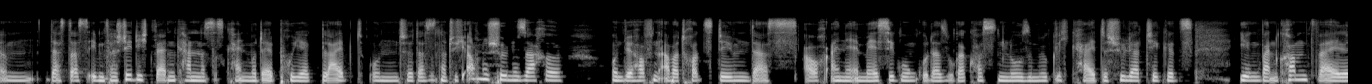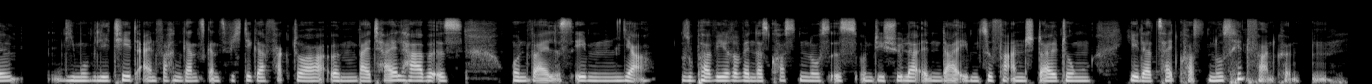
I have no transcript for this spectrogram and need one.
ähm, dass das eben verstetigt werden kann, dass es kein Modellprojekt bleibt. Und äh, das ist natürlich auch eine schöne Sache. Und wir hoffen aber trotzdem, dass auch eine Ermäßigung oder sogar kostenlose Möglichkeit des Schülertickets irgendwann kommt, weil die Mobilität einfach ein ganz, ganz wichtiger Faktor ähm, bei Teilhabe ist und weil es eben, ja, super wäre, wenn das kostenlos ist und die SchülerInnen da eben zu Veranstaltungen jederzeit kostenlos hinfahren könnten.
